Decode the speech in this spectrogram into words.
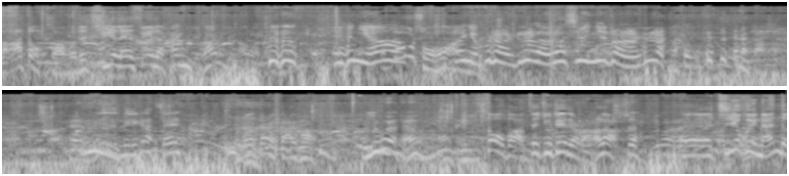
拉倒吧，我这七十来岁了，还你让你让我我娘，这么说话我你不长个了，让许你长上个。在哪干啥？哪个谁？我这在这干一块儿。我一会儿来。你造吧，这就这点完了。是，呃，机会难得。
